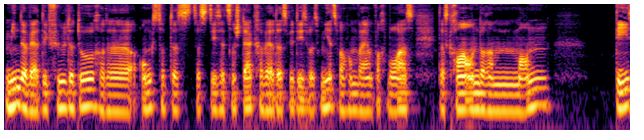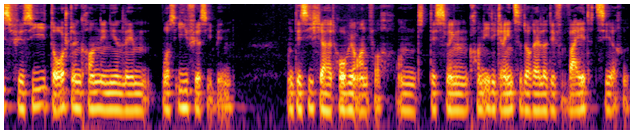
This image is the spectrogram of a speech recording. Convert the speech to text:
minderwertig fühle dadurch oder Angst habe, dass, dass das jetzt noch stärker wird, als wir das, was wir zwar haben, weil ich einfach weiß, dass kein anderer Mann das für sie darstellen kann in ihrem Leben, was ich für sie bin. Und die Sicherheit habe ich einfach. Und deswegen kann ich die Grenze da relativ weit ziehen.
